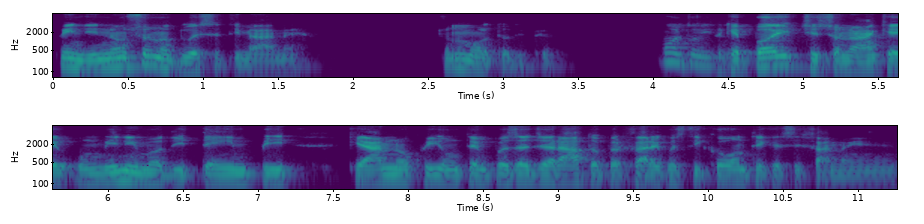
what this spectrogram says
Quindi non sono due settimane, sono molto di più. Molto di Perché poi ci sono anche un minimo di tempi che hanno qui un tempo esagerato per fare questi conti che si fanno in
